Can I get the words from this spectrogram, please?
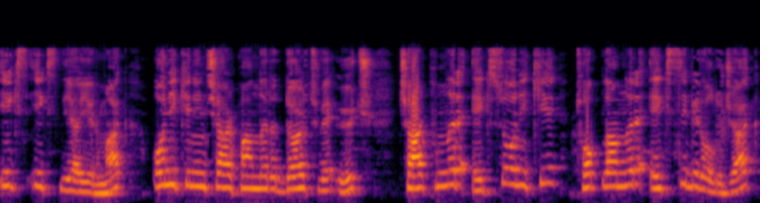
x x diye ayırmak. 12'nin çarpanları 4 ve 3. Çarpımları eksi 12 toplamları eksi 1 olacak.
